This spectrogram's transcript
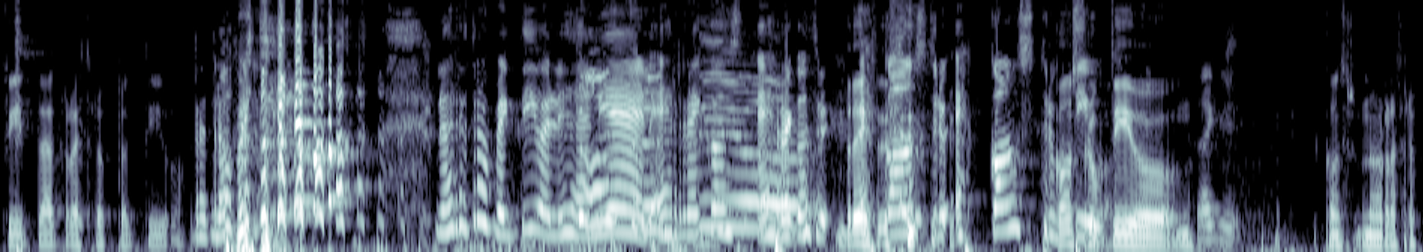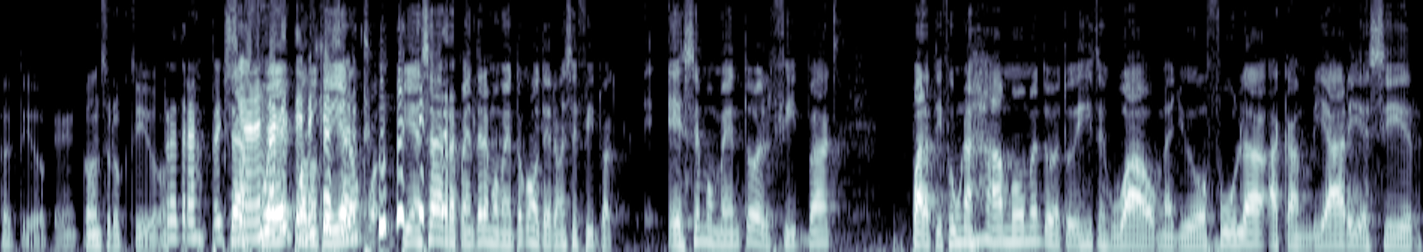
Feedback retrospectivo. Retrospectivo. no es retrospectivo, Luis Daniel. Es, recon- es, reconstru- Re- es, constru- es constructivo. Constructivo. Aquí. No retrospectivo, ¿qué? Constructivo. O Retrospección sea, es la que tienes que dieron... hacer. Piensa de repente en el momento cuando te dieron ese feedback. Ese momento del feedback, para ti fue un aha moment donde tú dijiste, wow, me ayudó full a, cambiar y decir,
